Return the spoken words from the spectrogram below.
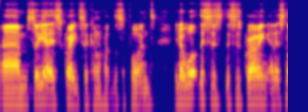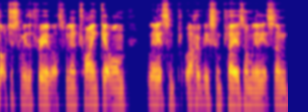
Um so yeah it's great to kind of have the support and you know what? This is this is growing and it's not just gonna be the three of us. We're gonna try and get on we're gonna get some hopefully some players on we're gonna get some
